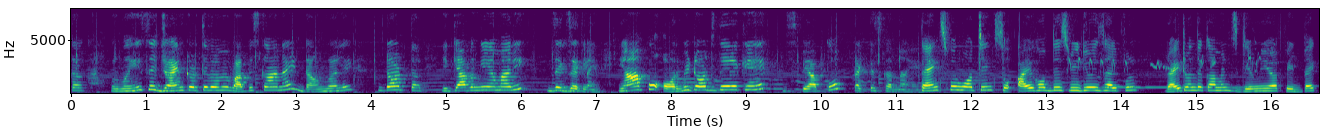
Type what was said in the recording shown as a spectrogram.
तक। और वहीं से ज्वाइन करते हुए हमें वापस कहाँ आना है? डाउन वाले डॉट तक। ये क्या बन गई हमारी? जिगजैग लाइन यहाँ आपको और भी डॉट्स दे रखे हैं जिसपे आपको प्रैक्टिस करना है। Thanks for watching so I hope this video is helpful Write on the comments, give me your feedback.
